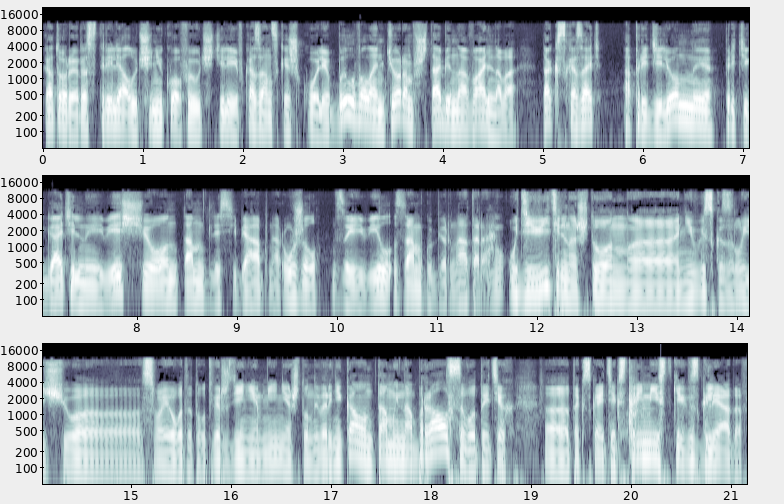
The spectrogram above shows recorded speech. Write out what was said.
который расстрелял учеников и учителей в Казанской школе, был волонтером в штабе Навального. Так сказать, определенные притягательные вещи он там для себя обнаружил, заявил замгубернатора. Ну, удивительно, что он э, не высказал еще свое вот это утверждение, мнение, что наверняка он там и набрался вот этих, э, так сказать, экстремистских взглядов.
